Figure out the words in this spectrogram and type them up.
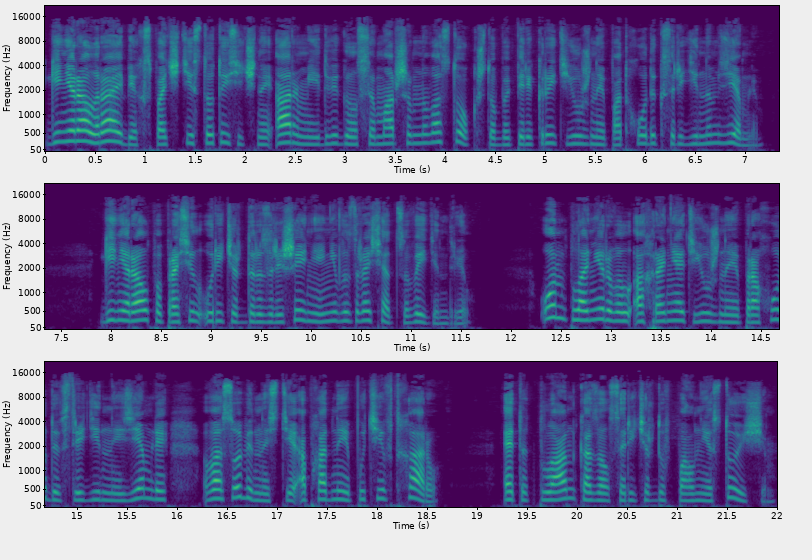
Генерал Райбех с почти стотысячной армией двигался маршем на восток, чтобы перекрыть южные подходы к Срединным землям. Генерал попросил у Ричарда разрешения не возвращаться в Эйдендрил. Он планировал охранять южные проходы в Срединные земли, в особенности обходные пути в Тхару, этот план казался Ричарду вполне стоящим.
